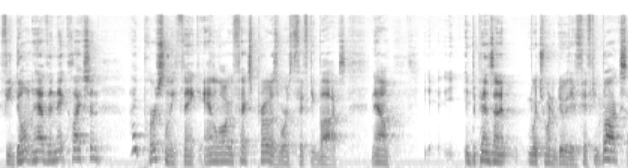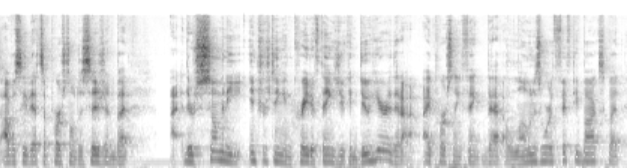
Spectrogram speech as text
if you don't have the Nik collection, I personally think Analog Efex Pro is worth 50 bucks. Now, it depends on what you want to do with your 50 bucks. Obviously, that's a personal decision, but there's so many interesting and creative things you can do here that I, personally think that alone is worth 50 bucks, but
